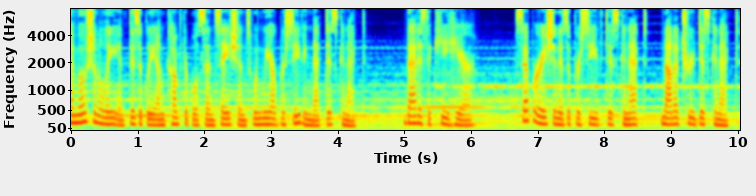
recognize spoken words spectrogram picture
emotionally and physically uncomfortable sensations when we are perceiving that disconnect. That is the key here. Separation is a perceived disconnect, not a true disconnect.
